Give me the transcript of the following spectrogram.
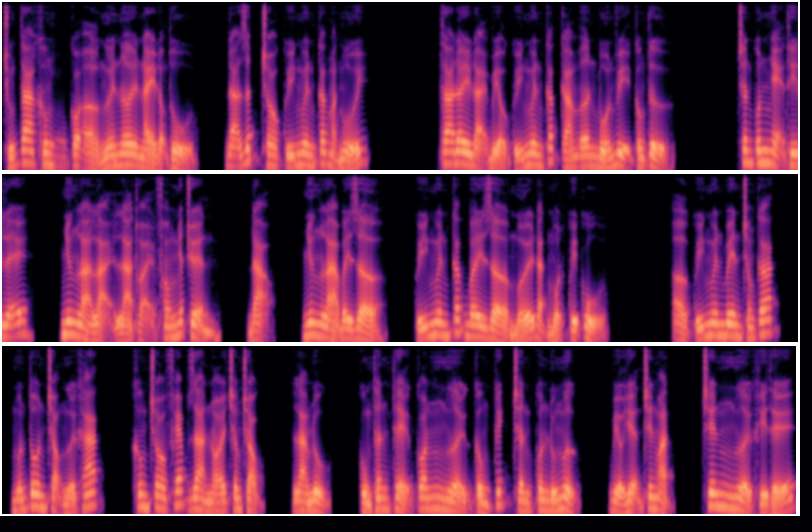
chúng ta không có ở ngươi nơi này động thủ, đã rất cho quý nguyên các mặt mũi. Ta đây đại biểu quý nguyên các cảm ơn bốn vị công tử. Chân quân nhẹ thi lễ, nhưng là lại là thoại phong nhất chuyển, đạo, nhưng là bây giờ, quý nguyên các bây giờ mới đặt một quý củ. Ở quý nguyên bên trong các, muốn tôn trọng người khác, không cho phép ra nói châm trọng, làm đục, cùng thân thể con người công kích chân quân đúng mực, biểu hiện trên mặt, trên người khí thế,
